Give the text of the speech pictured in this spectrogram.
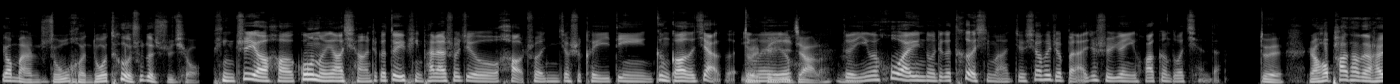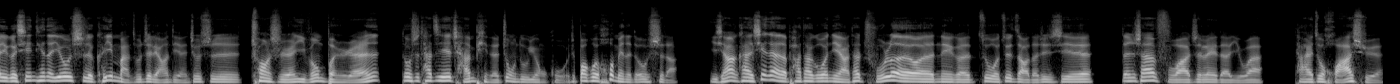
要满足很多特殊的需求。品质要好，功能要强，这个对于品牌来说就有好处了，你就是可以定更高的价格，因为溢价了。对，因为户外运动这个特性嘛，就消费者本来就是愿意花更多钱的。对，然后帕塔呢还有一个先天的优势，可以满足这两点，就是创始人伊翁本人都是他这些产品的重度用户，就包括后面的都是的。你想想看，现在的帕塔哥尼亚，他除了那个做最早的这些登山服啊之类的以外，他还做滑雪、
